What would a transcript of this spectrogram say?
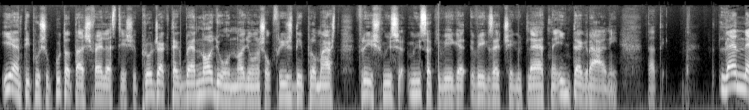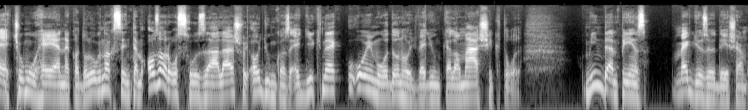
Ilyen típusú kutatásfejlesztési projektekben nagyon-nagyon sok friss diplomást, friss műszaki vége, végzettségűt lehetne integrálni. Tehát lenne egy csomó helye ennek a dolognak, szerintem az a rossz hozzáállás, hogy adjunk az egyiknek oly módon, hogy vegyünk el a másiktól. Minden pénz meggyőződésem,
